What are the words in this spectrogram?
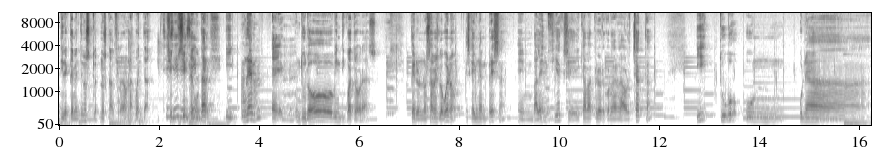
directamente nos, nos cancelaron la cuenta. Sí, sin sí, sí, sin sí. preguntar. Y una, em- eh, duró 24 horas. Pero no sabes lo bueno, es que hay una empresa en Valencia que se dedicaba, creo recordar, a la horchata y tuvo un- una,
